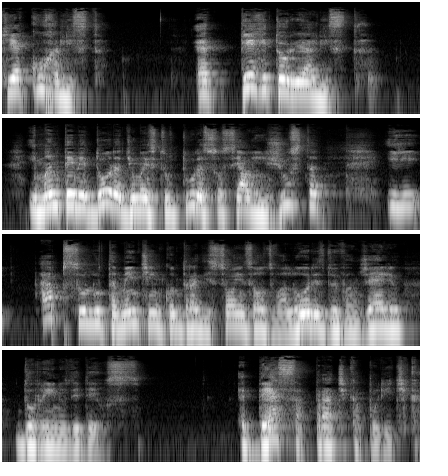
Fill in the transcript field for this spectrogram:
que é curralista, é territorialista e mantenedora de uma estrutura social injusta e absolutamente em contradições aos valores do Evangelho do Reino de Deus. É dessa prática política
